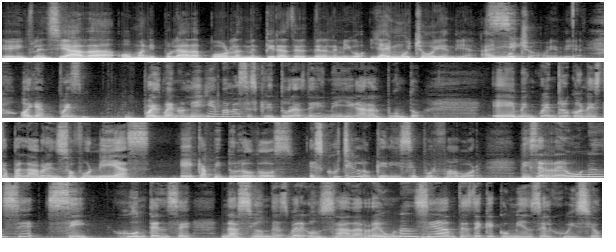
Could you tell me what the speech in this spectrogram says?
eh, influenciada o manipulada por las mentiras del enemigo. Y hay mucho hoy en día, hay mucho hoy en día. Oigan, pues, pues bueno, leyendo las escrituras, déjenme llegar al punto. Me encuentro con esta palabra en Sofonías, capítulo 2. Escuchen lo que dice, por favor. Dice, reúnanse, sí, júntense, nación desvergonzada, reúnanse antes de que comience el juicio,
